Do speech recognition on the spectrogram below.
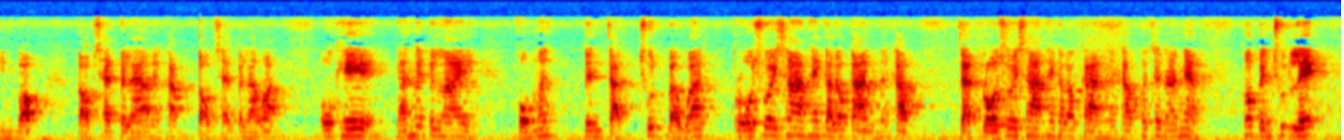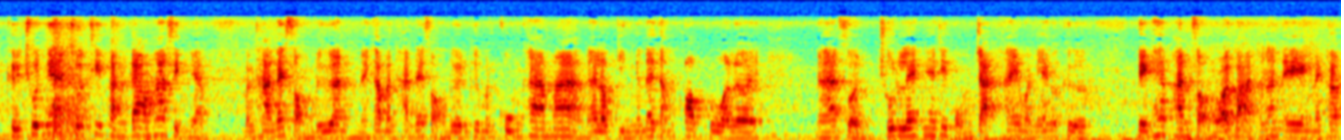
อินบ็อกซ์ตอบแชทไปแล้วนะครับ ตอบแชทไปแล้วว่า โอเค งั้นไม่เป็นไร ผมมาเป็นจัดชุดแบบว่าโปรช่วยชาติให้กันแล้วกันนะครับ จัดโปรช่วยชาติให้กันแล้วกันนะครับ เพราะฉะนั้นเนี่ยก็เป็นชุดเล็กคือชุดเนี้ยชุดที่พันเก้าห้าสิบเนี่ยมันทานได้ 2 เดือนนะครับ มันทานได้ 2 เดือนคือมันคุ้มค่ามากนะเรากินกันได้ทั้งครอบครัวเลยนะส่วนชุดเล็กเนี่ยที่ผมจัดให้วันนี้ก็คือ พียงแค่พันสองบาทเท่านั้นเองนะครับ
